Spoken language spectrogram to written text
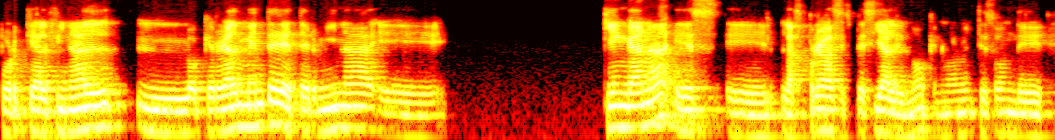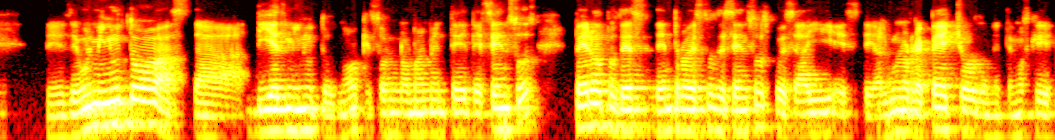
Porque al final lo que realmente determina eh, quién gana es eh, las pruebas especiales, ¿no? Que normalmente son de desde un minuto hasta diez minutos, ¿no? Que son normalmente descensos, pero pues dentro de estos descensos pues hay este, algunos repechos donde tenemos que,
